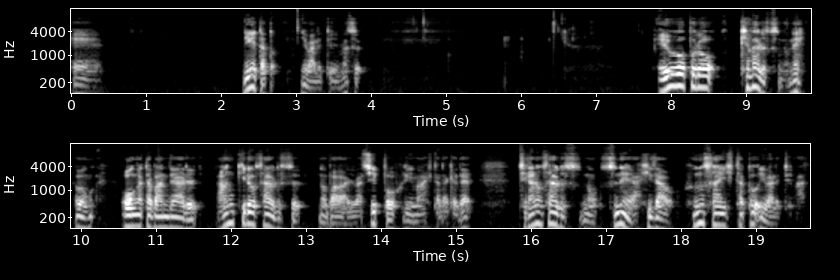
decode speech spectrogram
えー逃げたと言われています。エウオプロケファルスのね、大型版であるアンキロサウルスの場合は尻尾を振り回しただけで、ティラノサウルスのすねや膝を粉砕したと言われています。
